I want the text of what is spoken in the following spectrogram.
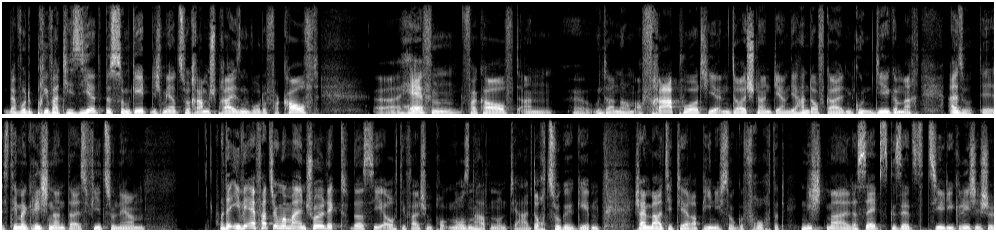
Da wurde privatisiert bis zum geht nicht mehr, zu Ramschpreisen wurde verkauft, äh, Häfen verkauft an äh, unter anderem auch Fraport hier in Deutschland, die haben die Hand aufgehalten, guten Deal gemacht. Also das Thema Griechenland, da ist viel zu lernen. Und der IWF hat sich irgendwann mal entschuldigt, dass sie auch die falschen Prognosen hatten und ja, doch zugegeben. Scheinbar hat die Therapie nicht so gefruchtet. Nicht mal das selbstgesetzte Ziel, die griechische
